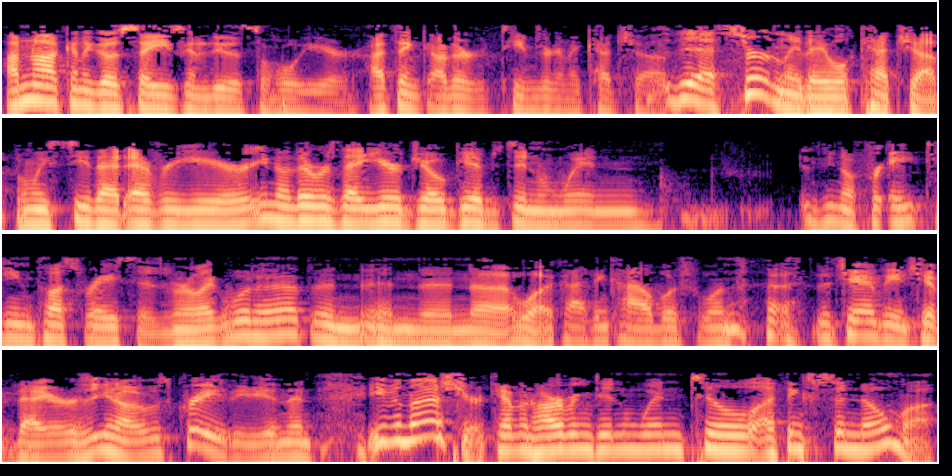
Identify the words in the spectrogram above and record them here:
I'm not going to go say he's going to do this the whole year. I think other teams are going to catch up. Yeah, certainly they will catch up, and we see that every year. You know, there was that year Joe Gibbs didn't win, you know, for 18 plus races, and we're like, what happened? And then uh, what? I think Kyle Busch won the championship that year. You know, it was crazy. And then even last year, Kevin Harvick didn't win till I think Sonoma,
